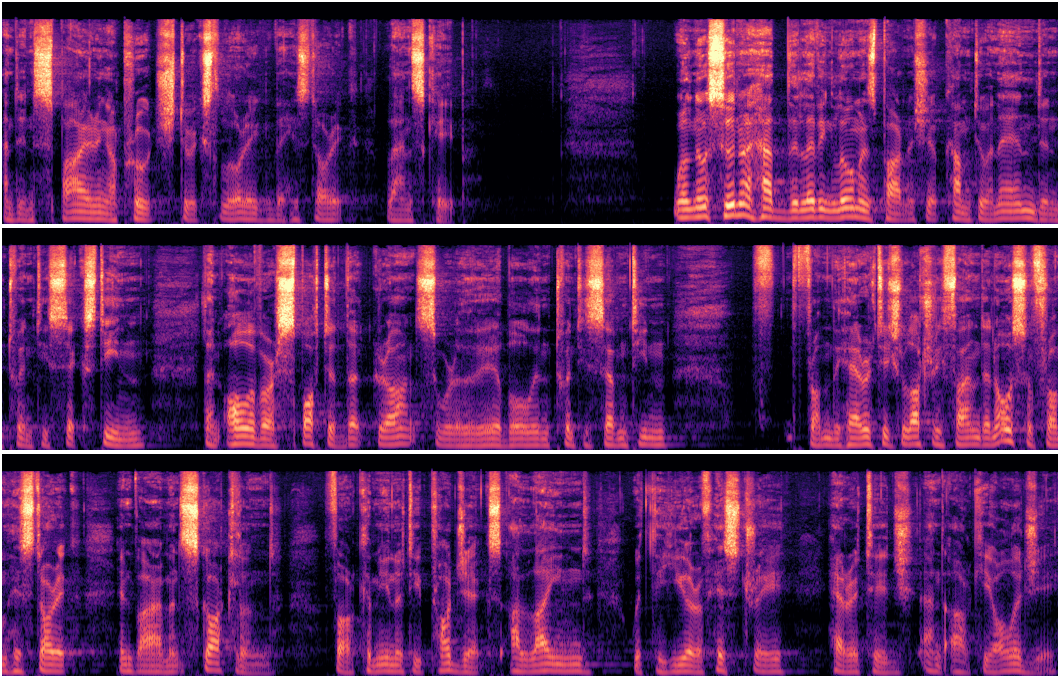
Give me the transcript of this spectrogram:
and inspiring approach to exploring the historic landscape. Well, no sooner had the Living Lomonds partnership come to an end in 2016 than Oliver spotted that grants were available in 2017 from the Heritage Lottery Fund and also from Historic Environment Scotland for community projects aligned with the Year of History, Heritage and Archaeology.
